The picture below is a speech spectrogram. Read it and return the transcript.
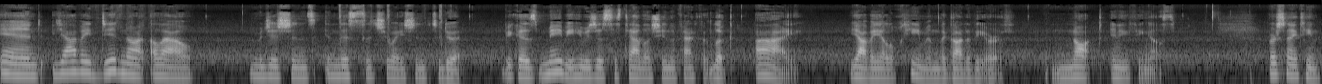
And Yahweh did not allow magicians in this situation to do it. Because maybe he was just establishing the fact that, look, I, Yahweh Elohim, am the God of the earth, not anything else. Verse 19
